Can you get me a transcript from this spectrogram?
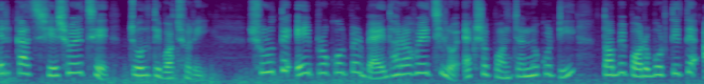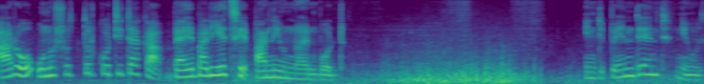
এর কাজ শেষ হয়েছে চলতি বছরেই। শুরুতে এই প্রকল্পের ব্যয় ধরা হয়েছিল একশো পঞ্চান্ন কোটি, তবে পরবর্তীতে আরও উনসত্তর কোটি টাকা ব্যয় বাড়িয়েছে পানি উন্নয়ন বোর্ড। ইন্ডিপেন্ডেন্ট নিউজ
